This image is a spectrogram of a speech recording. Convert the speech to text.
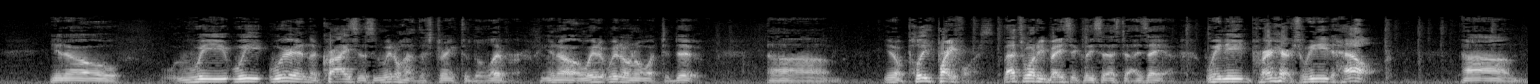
you know, we we we're in the crisis and we don't have the strength to deliver. You know, we we don't know what to do. Um, you know, please pray for us. That's what he basically says to Isaiah. We need prayers. We need help. Um,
